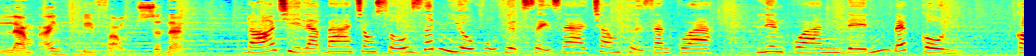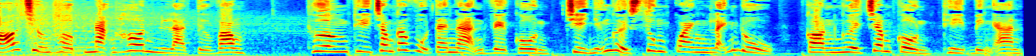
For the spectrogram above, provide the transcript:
làm anh bị phỏng rất nặng. Đó chỉ là ba trong số rất nhiều vụ việc xảy ra trong thời gian qua liên quan đến bếp cồn. Có trường hợp nặng hơn là tử vong. Thường thì trong các vụ tai nạn về cồn, chỉ những người xung quanh lãnh đủ, còn người châm cồn thì bình an.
